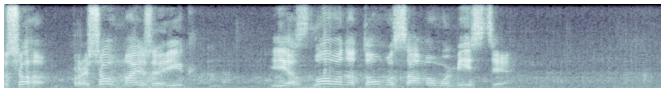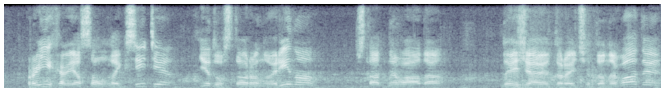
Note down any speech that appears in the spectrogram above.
Ну що, пройшов майже рік, і я знову на тому самому місці. Проїхав я Солт Лейк Сіті, їду в сторону Ріно, штат Невада. Доїжджаю, до речі, до Невади.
